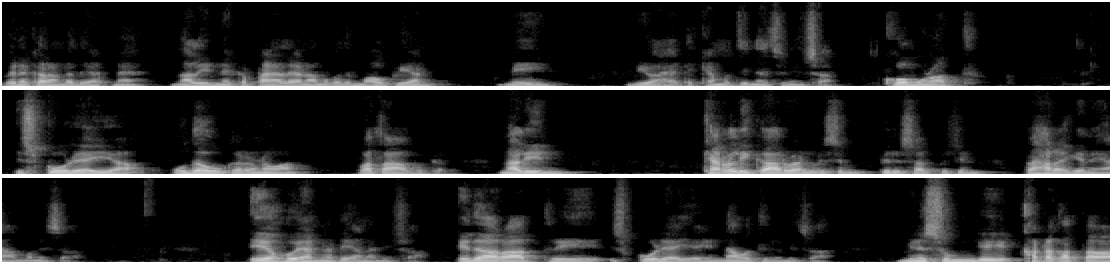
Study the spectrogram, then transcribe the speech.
වෙන කරන්න දෙයක් නෑ නලින් එක පැනල යනවා මොකද මව්පියන් මේ විවාහයට කැමති නැති නිසා. කොමුණත් ඉස්කෝලේ අයියා උදව් කරනවා වතාවක. නලින් කැරලිකාරුවන් විසින් පිරිසක් විසින් පැහැරගෙන යාම නිසා. එය හොයන්නට යන නිසා. එදා රාත්‍රයේ ස්කෝලය අයෙහි නවතින නිසා. මිනිසුන්ගේ කටකතා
